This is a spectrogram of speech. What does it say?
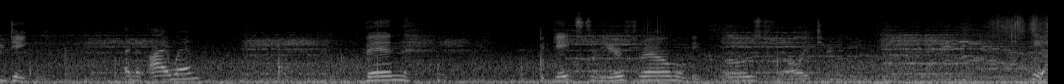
you date me. And if I win? Then the gates to the Earth realm will be closed for all eternity. Deal.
